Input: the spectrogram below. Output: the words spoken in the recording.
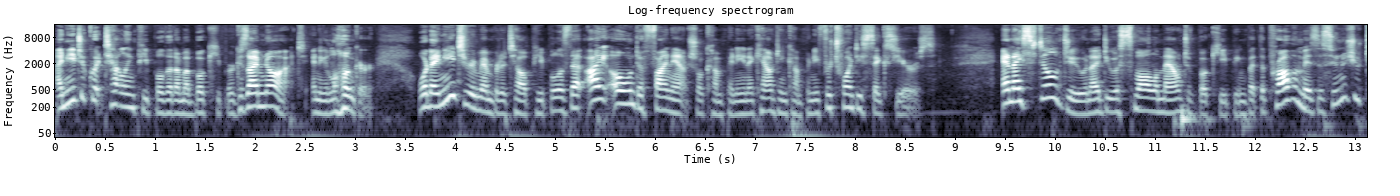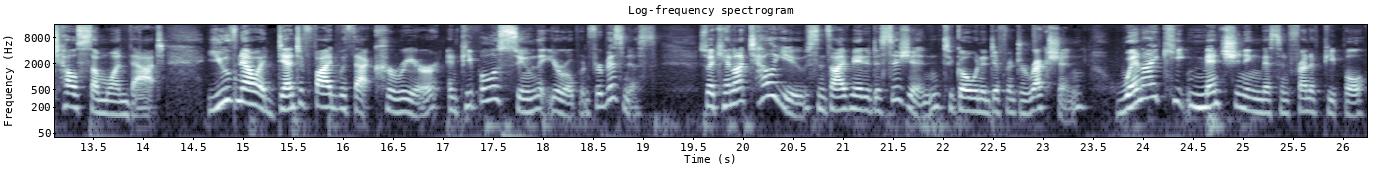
I need to quit telling people that I'm a bookkeeper because I'm not any longer. What I need to remember to tell people is that I owned a financial company, an accounting company, for 26 years. And I still do, and I do a small amount of bookkeeping. But the problem is, as soon as you tell someone that, you've now identified with that career, and people assume that you're open for business. So I cannot tell you, since I've made a decision to go in a different direction, when I keep mentioning this in front of people,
